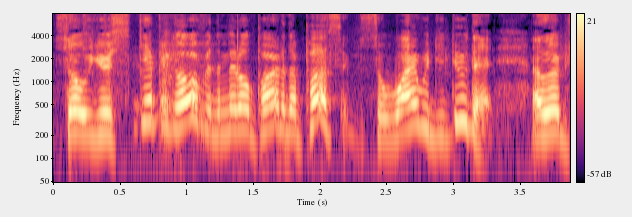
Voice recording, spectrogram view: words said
So you're skipping over the middle part of the pasuk. So why would you do that? The love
